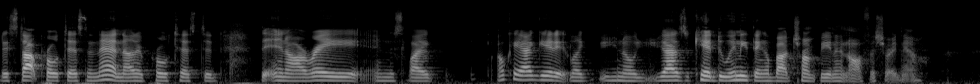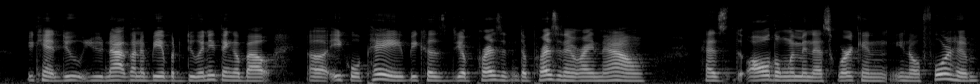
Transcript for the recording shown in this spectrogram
they stopped protesting that. Now they protested the NRA, and it's like, okay, I get it. Like you know, you guys can't do anything about Trump being in office right now. You can't do. You're not gonna be able to do anything about uh, equal pay because your president, the president right now, has all the women that's working, you know, for him,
